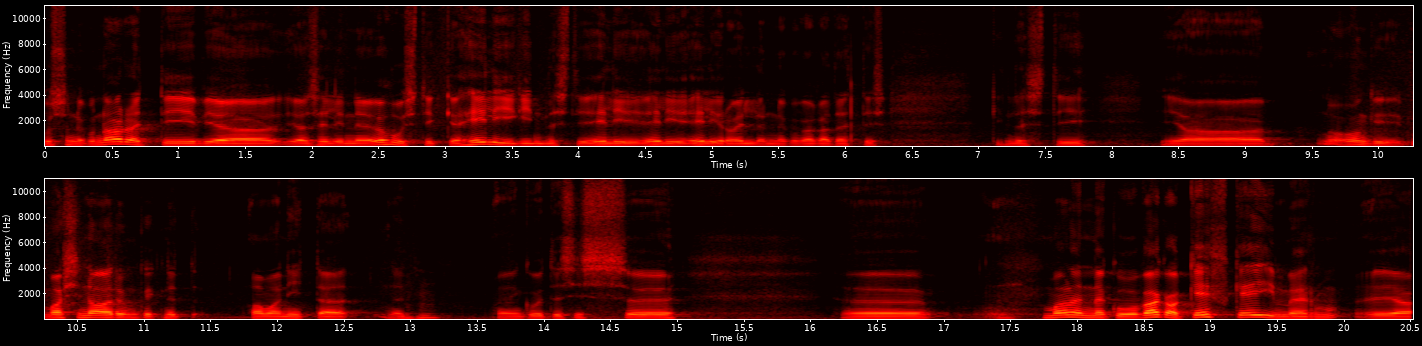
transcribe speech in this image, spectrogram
kus on nagu narratiiv ja, ja selline õhustik ja heli kindlasti, heli, heli, heliroll on nagu väga tähtis kindlasti ja no ongi Machinaarium, kõik need Amanita, need mm -hmm. mängud ja siis äh, äh, ma olen nagu väga kehv geimer ja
